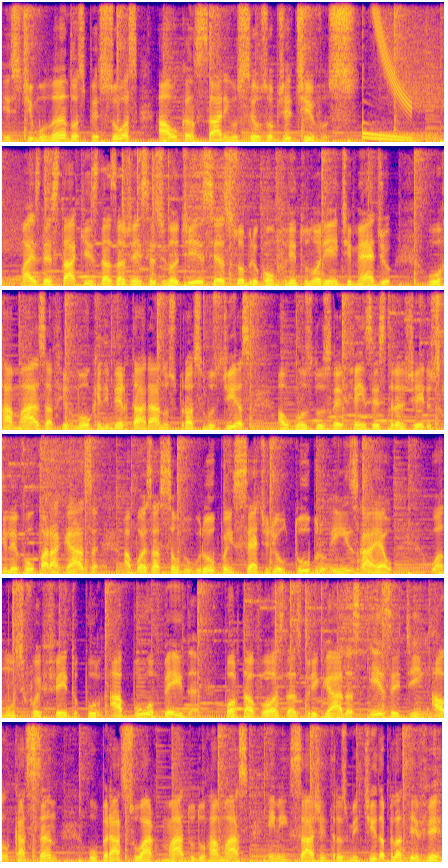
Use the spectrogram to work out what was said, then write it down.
estimulando as pessoas a alcançarem os seus objetivos. Mais destaques das agências de notícias sobre o conflito no Oriente Médio. O Hamas afirmou que libertará nos próximos dias alguns dos reféns estrangeiros que levou para Gaza após a ação do grupo em 7 de outubro em Israel. O anúncio foi feito por Abu Obeida, porta-voz das brigadas Ezedin al-Qassam, o braço armado do Hamas, em mensagem transmitida pela TV.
